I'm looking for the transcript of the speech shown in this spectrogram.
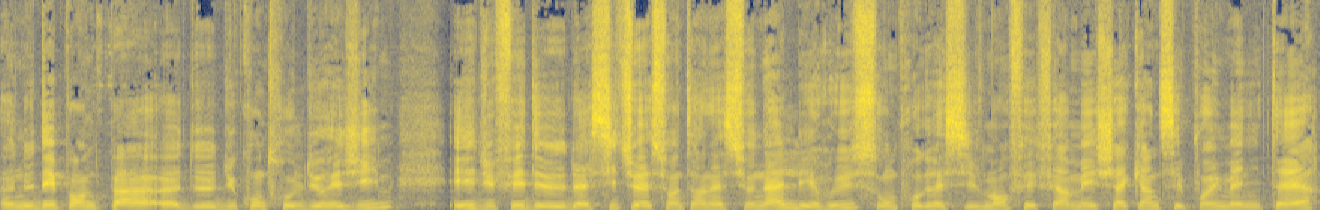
euh, ne dépendent pas du contrôle du régime. Et du fait de, de, la situation internationale, les Russes ont progressivement fait fermer chacun de ces points humanitaires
